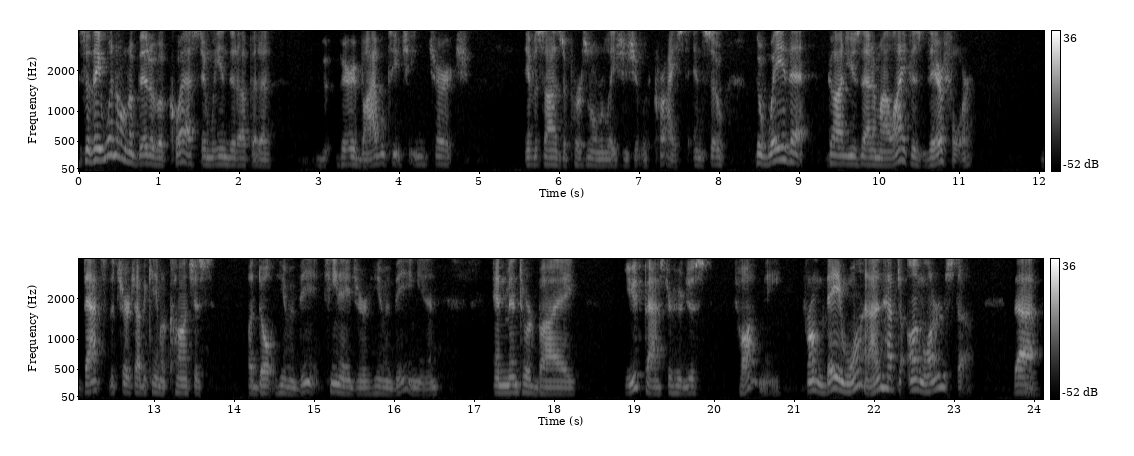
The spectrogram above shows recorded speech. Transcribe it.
So they went on a bit of a quest, and we ended up at a very Bible teaching church, emphasized a personal relationship with Christ. And so the way that God used that in my life is therefore, that's the church I became a conscious adult human being, teenager human being in, and mentored by youth pastor who just taught me from day one. I didn't have to unlearn stuff. That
